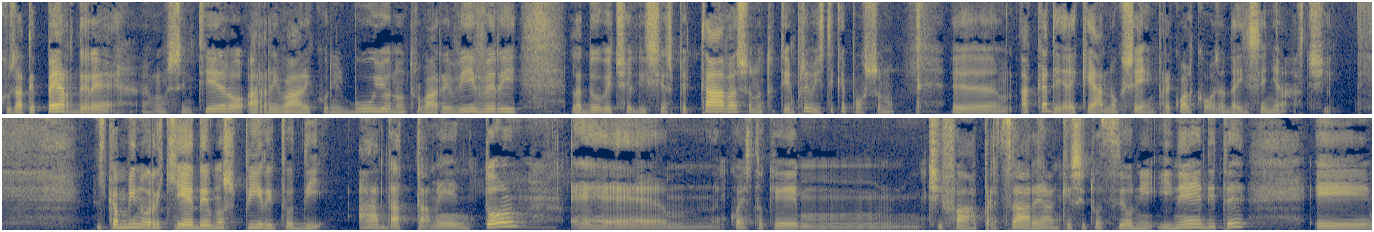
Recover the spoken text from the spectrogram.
scusate, perdere un sentiero, arrivare con il buio, non trovare viveri laddove ce li si aspettava, sono tutti imprevisti che possono eh, accadere, che hanno sempre qualcosa da insegnarci. Il cammino richiede uno spirito di adattamento, è questo che mh, mm, ci fa apprezzare anche situazioni inedite e,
